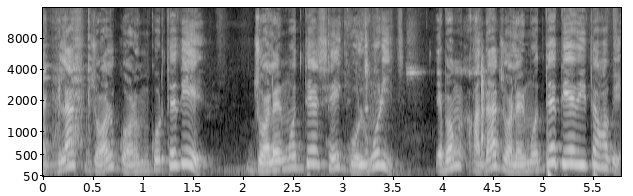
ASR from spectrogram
এক গ্লাস জল গরম করতে দিয়ে জলের মধ্যে সেই গোলমরিচ এবং আদা জলের মধ্যে দিয়ে দিতে হবে।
